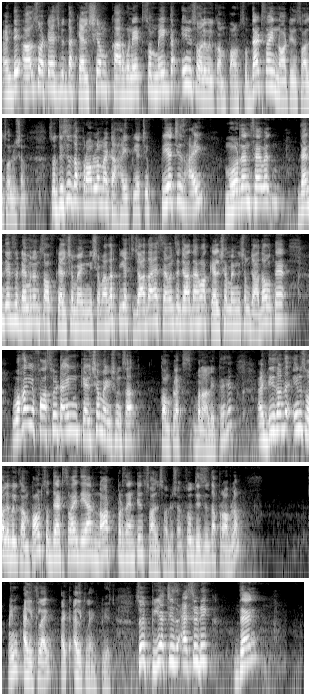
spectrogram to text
and they also attach with the calcium carbonate so make the insoluble compound. So that's why not in soil solution. So this is the problem at a high pH. If pH is high more than 7 then there is a dominance of calcium magnesium. अगर pH ज़्यादा है 7 से ज़्यादा है वहाँ calcium magnesium ज़्यादा होते हैं वहाँ ये phosphate ion calcium magnesium के साथ complex बना लेते हैं and these are the insoluble compounds so that's why they are not present in soil solution. So this is the problem in alkaline at alkaline pH. So if pH is acidic then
